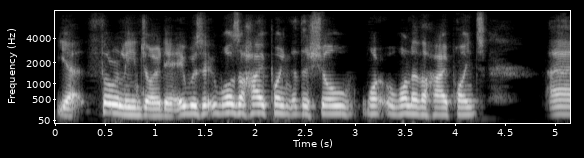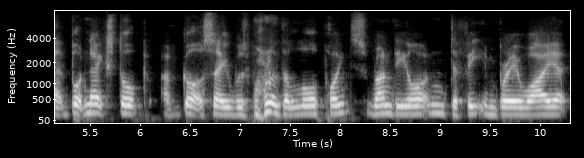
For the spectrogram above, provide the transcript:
yeah, thoroughly enjoyed it. It was it was a high point of the show, one of the high points. Uh, but next up, I've got to say, was one of the low points. Randy Orton defeating Bray Wyatt.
